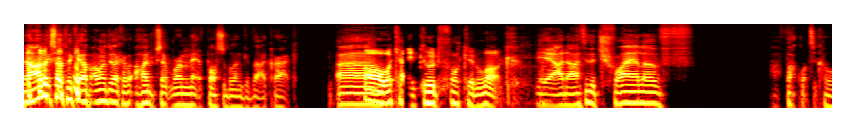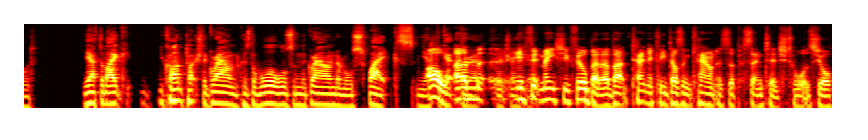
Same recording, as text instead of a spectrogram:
no, I'm excited to pick it up. I want to do like a 100% run on it if possible and give that a crack. Um, oh, okay, good fucking luck. yeah, I know. I think the trial of oh, fuck, what's it called? You have to like you can't touch the ground because the walls and the ground are all spikes, and you have Oh, to get um, it. if it makes you feel better, that technically doesn't count as a percentage towards your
